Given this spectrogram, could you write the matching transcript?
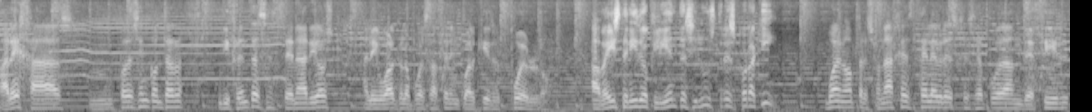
parejas. Mm, Puedes encontrar diferentes escenarios, al igual que lo puedes hacer en cualquier pueblo. ¿Habéis tenido clientes ilustres por aquí? Bueno, personajes célebres que se puedan decir,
